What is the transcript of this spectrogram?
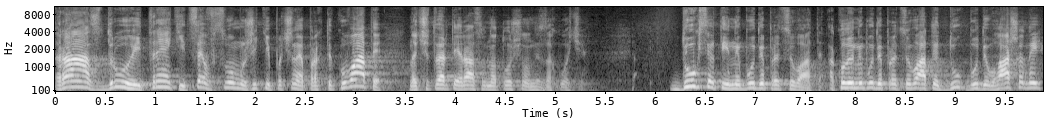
раз, другий, третій це в своєму житті почне практикувати, на четвертий раз вона точно не захоче. Дух Святий не буде працювати. А коли не буде працювати, дух буде вгашений,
